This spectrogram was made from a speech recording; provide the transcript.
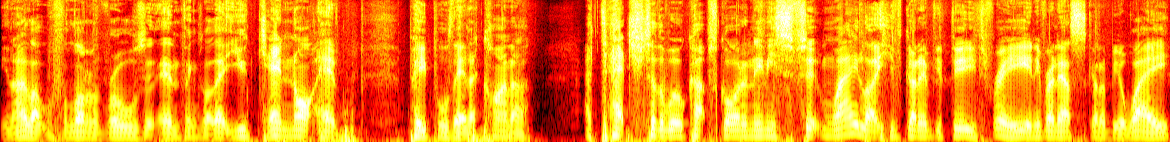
You know, like with a lot of rules and things like that. You cannot have people that are kind of attached to the World Cup squad in any certain way. Like you've got to your 33, and everyone else has got to be away.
